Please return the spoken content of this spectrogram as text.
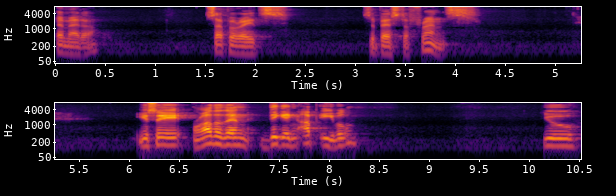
a matter, separates the best of friends. You see, rather than digging up evil, you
